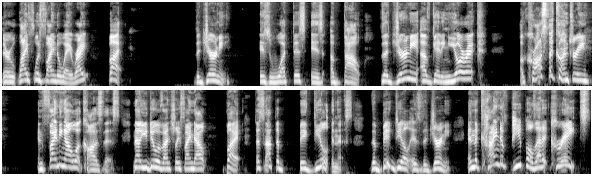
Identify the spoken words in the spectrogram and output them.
Their life would find a way, right? But the journey is what this is about. The journey of getting Yorick across the country and finding out what caused this. Now, you do eventually find out, but that's not the big deal in this. The big deal is the journey and the kind of people that it creates.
